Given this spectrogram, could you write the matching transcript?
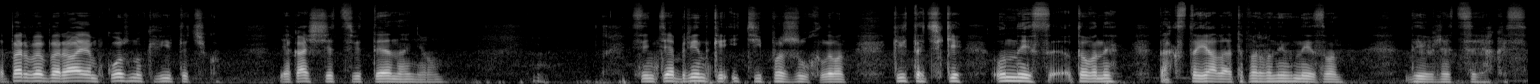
Тепер вибираємо кожну квіточку, яка ще цвіте на ньому. Сентябрінки і ті пожухли. Вон, квіточки униз, то вони так стояли, а тепер вони вниз вон, дивляться якось.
